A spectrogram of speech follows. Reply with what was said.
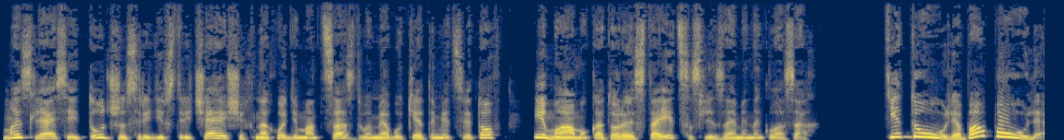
мы с Лясей тут же среди встречающих находим отца с двумя букетами цветов и маму, которая стоит со слезами на глазах. «Дедуля, бабуля!»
